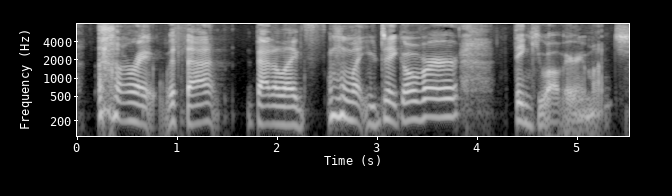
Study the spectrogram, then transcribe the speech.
All right. With that, Battle Legs, let you take over. Thank you all very much.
